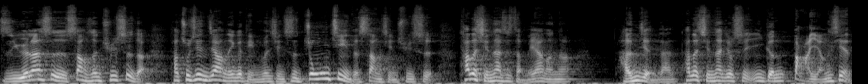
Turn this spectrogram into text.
是原来是上升趋势的，它出现这样的一个顶分型是中继的上行趋势。它的形态是怎么样的呢？很简单，它的形态就是一根大阳线，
